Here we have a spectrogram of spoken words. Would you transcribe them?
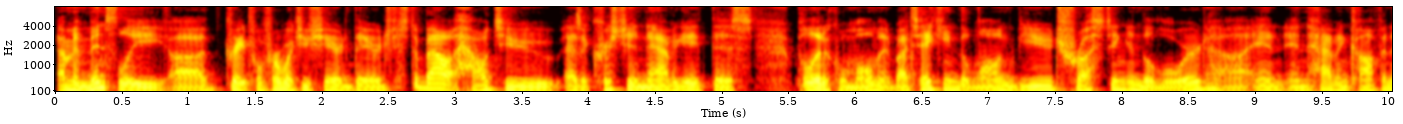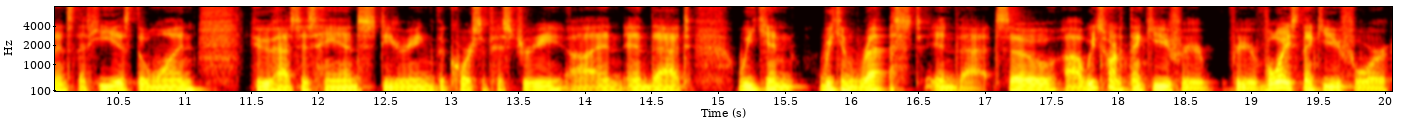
I'm immensely uh, grateful for what you shared there, just about how to, as a Christian, navigate this political moment by taking the long view, trusting in the Lord, uh, and and having confidence that He is the one who has His hand steering the course of history, uh, and and that we can we can rest in that. So uh, we just want to thank you for your for your voice. Thank you for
